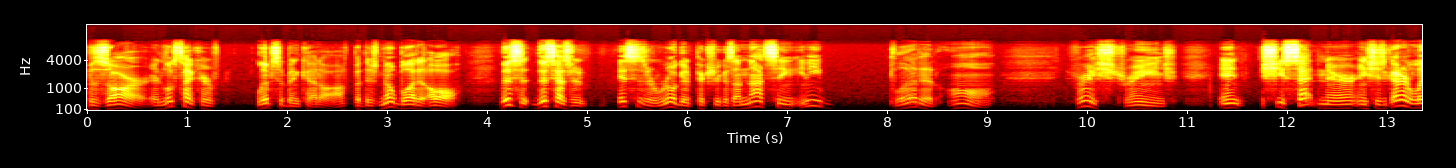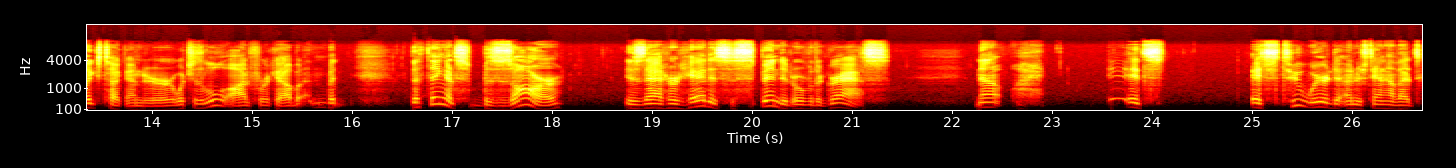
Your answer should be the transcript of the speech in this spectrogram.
Bizarre. It looks like her lips have been cut off, but there's no blood at all. This this has a this is a real good picture because I'm not seeing any blood at all. Very strange. And she's sitting there and she's got her legs tucked under her, which is a little odd for a cow. But, but the thing that's bizarre is that her head is suspended over the grass. Now, it's it's too weird to understand how that's.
